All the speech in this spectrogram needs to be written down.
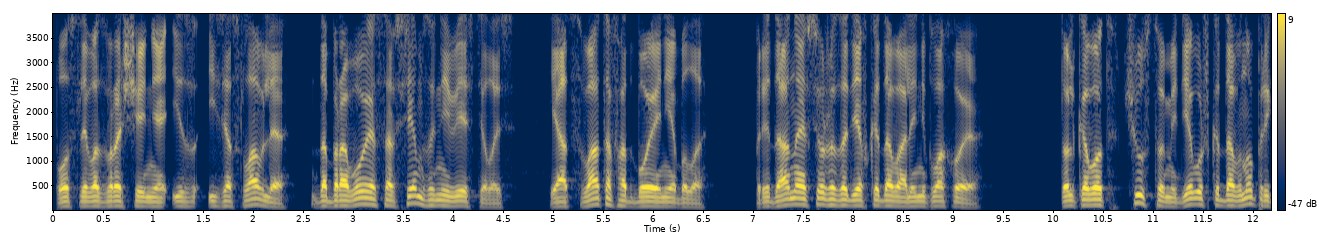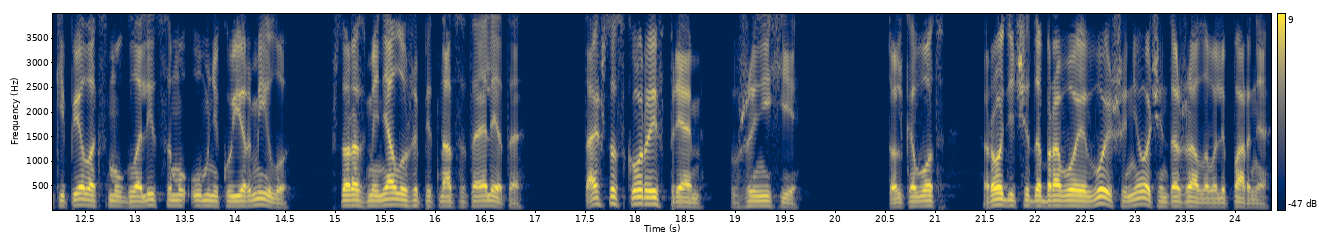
После возвращения из Изяславля Добровое совсем заневестилась, и от сватов отбоя не было. Приданное все же за девкой давали неплохое. Только вот чувствами девушка давно прикипела к смуглолицому умнику Ермилу, что разменял уже пятнадцатое лето. Так что скоро и впрямь в женихи. Только вот родичи Добровое Войши не очень-то жаловали парня.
